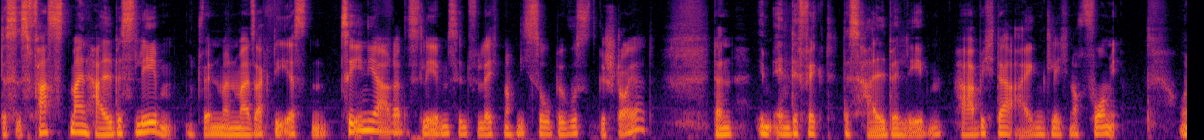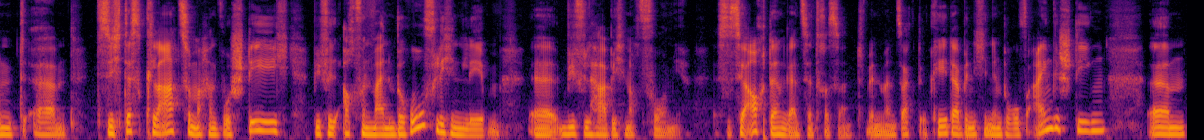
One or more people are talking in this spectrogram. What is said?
das ist fast mein halbes Leben. Und wenn man mal sagt, die ersten zehn Jahre des Lebens sind vielleicht noch nicht so bewusst gesteuert, dann im Endeffekt das halbe Leben habe ich da eigentlich noch vor mir. Und ähm, sich das klar zu machen, wo stehe ich, wie viel auch von meinem beruflichen Leben, äh, wie viel habe ich noch vor mir. Das ist ja auch dann ganz interessant, wenn man sagt, okay, da bin ich in den Beruf eingestiegen, ähm,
